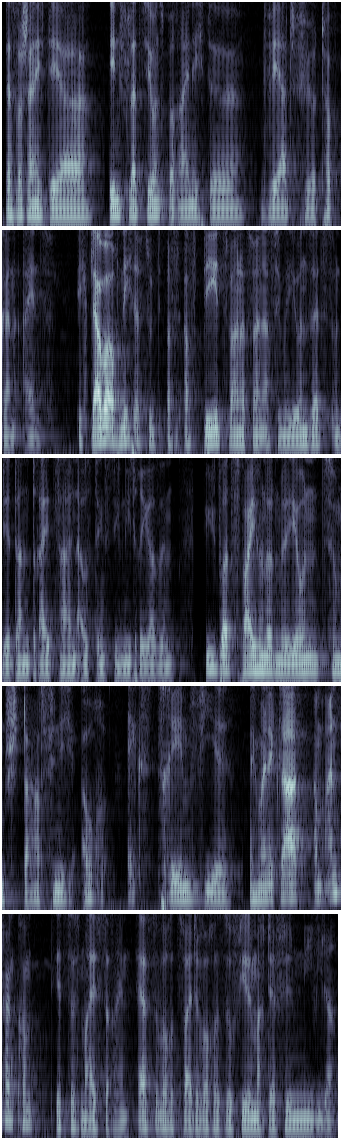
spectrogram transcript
das ist wahrscheinlich der inflationsbereinigte Wert für Top Gun 1. Ich glaube auch nicht, dass du auf, auf D 282 Millionen setzt und dir dann drei Zahlen ausdenkst, die niedriger sind. Über 200 Millionen zum Start finde ich auch extrem viel. Ich meine, klar, am Anfang kommt jetzt das meiste rein. Erste Woche, zweite Woche, so viel macht der Film nie wieder.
